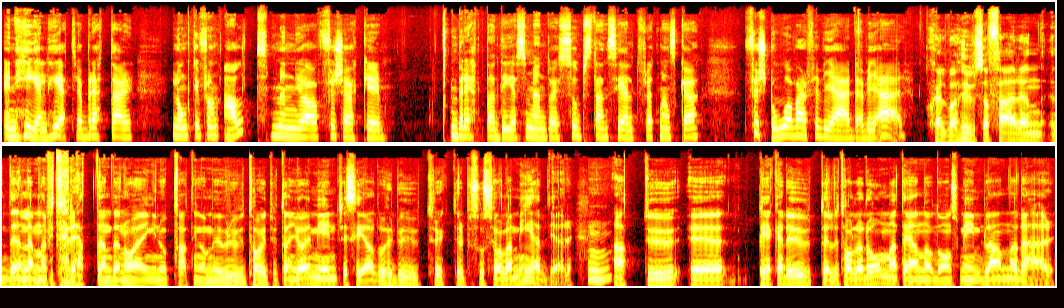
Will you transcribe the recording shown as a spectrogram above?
en helhet. Jag berättar långt ifrån allt, men jag försöker berätta det som ändå är substantiellt för att man ska förstå varför vi är där vi är. Själva husaffären den lämnar vi till rätten, den har jag ingen uppfattning om överhuvudtaget. Utan jag är mer intresserad av hur du uttryckte det på sociala medier. Mm. Att du eh, pekade ut eller talade om att en av de som är inblandade här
